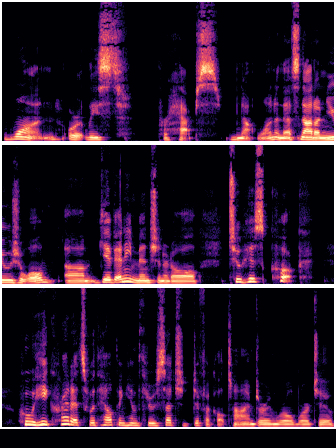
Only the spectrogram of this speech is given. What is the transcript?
one, or at least perhaps not one, and that's not unusual, um, give any mention at all to his cook, who he credits with helping him through such a difficult time during World War II.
